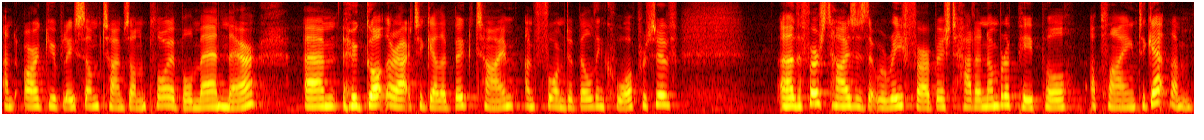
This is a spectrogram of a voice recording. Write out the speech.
and arguably sometimes unemployable men there, um, who got their act together big time and formed a building cooperative. Uh, the first houses that were refurbished had a number of people applying to get them.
